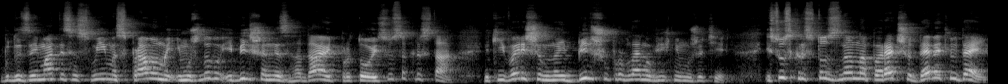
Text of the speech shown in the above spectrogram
будуть займатися своїми справами і, можливо, і більше не згадають про того Ісуса Христа, який вирішив найбільшу проблему в їхньому житті. Ісус Христос знав наперед, що дев'ять людей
